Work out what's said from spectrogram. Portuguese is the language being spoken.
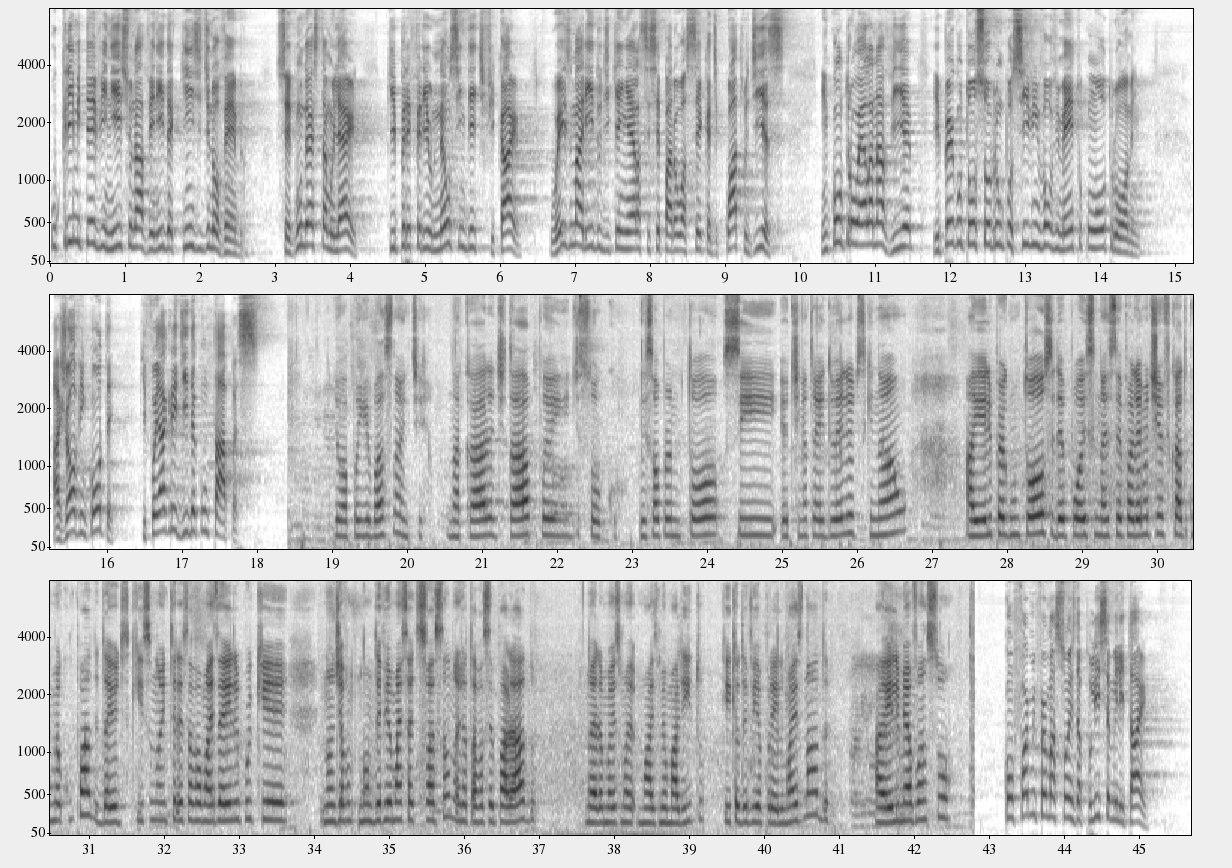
O crime teve início na Avenida 15 de Novembro. Segundo esta mulher, que preferiu não se identificar, o ex-marido de quem ela se separou há cerca de quatro dias encontrou ela na via e perguntou sobre um possível envolvimento com outro homem. A jovem conta que foi agredida com tapas. Eu apanhei bastante, na cara de tapa e de soco. Ele só perguntou se eu tinha traído ele, eu disse que não. Aí ele perguntou se depois que nós separamos eu tinha ficado com meu culpado. Daí eu disse que isso não interessava mais a ele porque não, não devia mais satisfação, nós já estava separado, não era mais, mais meu marido. O que, que eu devia para ele? Mais nada. Aí ele me avançou. Conforme informações da Polícia Militar,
